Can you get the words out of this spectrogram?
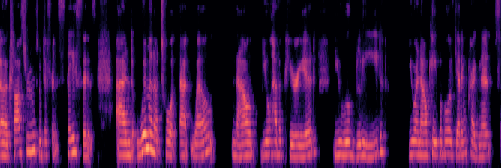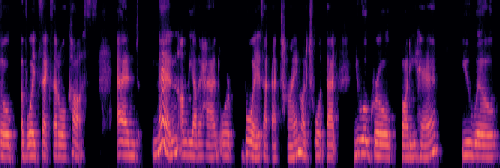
uh, classrooms or different spaces. And women are taught that, well, now you'll have a period, you will bleed, you are now capable of getting pregnant, so avoid sex at all costs. And men, on the other hand, or boys at that time, are taught that you will grow body hair, you will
